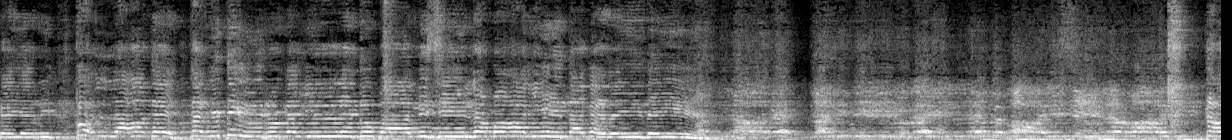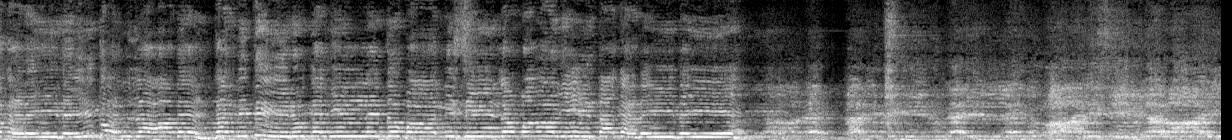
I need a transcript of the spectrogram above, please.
കയറി കൊല്ലാതെ കലി തീരുകയിൽ ഇത് ബാലിശീലമായി തകതൈതൈ കൊല്ലാതെ കലി തീരുകയിൽ ഇത് ബാലിശീലമായി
